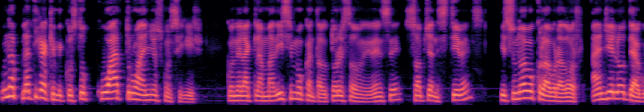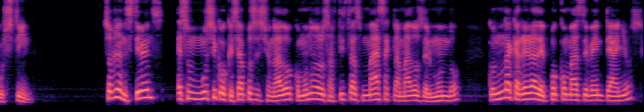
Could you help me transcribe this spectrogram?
una plática que me costó cuatro años conseguir, con el aclamadísimo cantautor estadounidense Subjan Stevens y su nuevo colaborador, Angelo de Agustín. Subjan Stevens es un músico que se ha posicionado como uno de los artistas más aclamados del mundo, con una carrera de poco más de 20 años,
